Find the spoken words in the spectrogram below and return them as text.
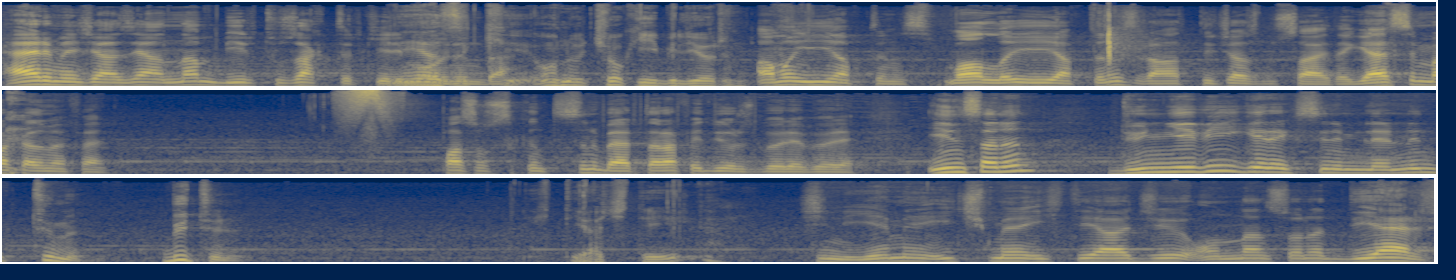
Her mecazi anlam bir tuzaktır Ne kelime yazık oyununda. ki onu çok iyi biliyorum. Ama iyi yaptınız. Vallahi iyi yaptınız. Rahatlayacağız bu sayede. Gelsin bakalım efendim. Paso sıkıntısını bertaraf ediyoruz böyle böyle. İnsanın dünyevi gereksinimlerinin tümü, bütünü. İhtiyaç değil. Şimdi yeme içme ihtiyacı ondan sonra diğer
